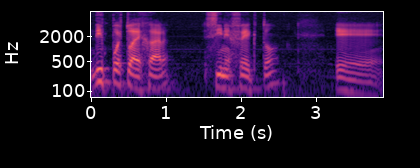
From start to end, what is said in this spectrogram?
dispuesto a dejar sin efecto eh,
